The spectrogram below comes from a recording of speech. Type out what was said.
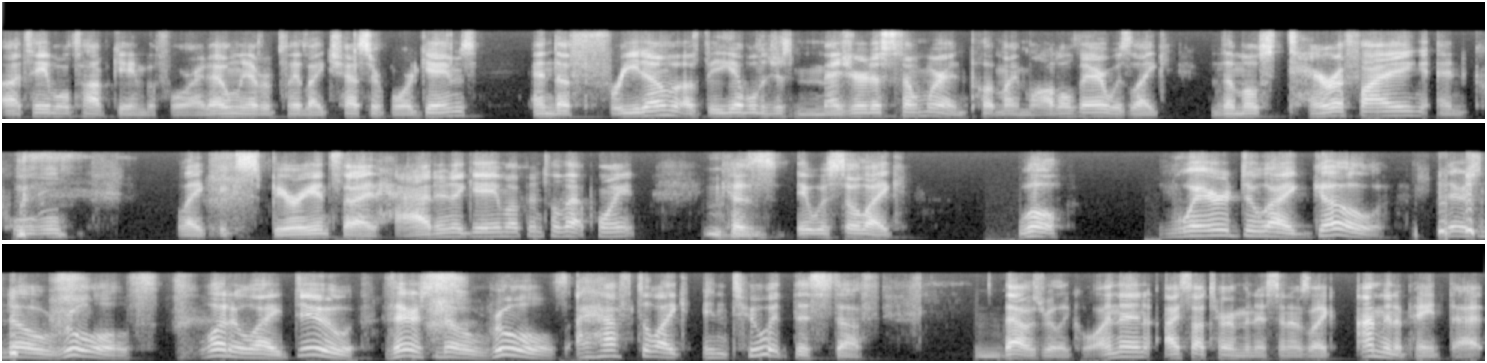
a tabletop game before. I'd only ever played like chess or board games, and the freedom of being able to just measure to somewhere and put my model there was like the most terrifying and cool like experience that I'd had in a game up until that point mm-hmm. because it was so like, well, where do I go? There's no rules. What do I do? There's no rules. I have to like intuit this stuff. That was really cool. And then I saw Terminus and I was like, I'm gonna paint that.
